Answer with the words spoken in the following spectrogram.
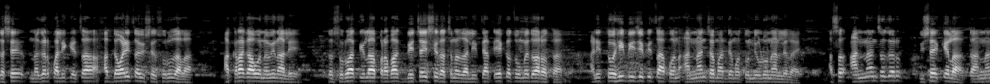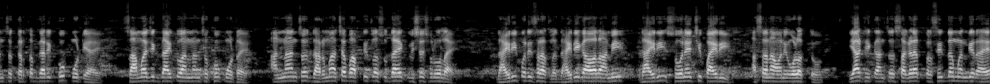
जसे नगरपालिकेचा हद्दवाढीचा विषय सुरू झाला अकरा गावं नवीन आले तर सुरुवातीला प्रभाग बेचाळीसची रचना झाली त्यात एकच उमेदवार होता आणि तोही बी जे पीचा आपण अण्णांच्या माध्यमातून निवडून आणलेला आहे. असं अण्णांचं जर विषय केला तर अण्णांचं कर्तबगारी खूप मोठी आहे. सामाजिक दायित्व अण्णांचं खूप मोठं आहे. अण्णांचं धर्माच्या बाबतीतला सुद्धा एक विशेष रोल आहे. धायरी परिसरातलं धायरी गावाला आम्ही धायरी सोन्याची पायरी असं नावाने ओळखतो. या ठिकाणचं सगळ्यात प्रसिद्ध मंदिर आहे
